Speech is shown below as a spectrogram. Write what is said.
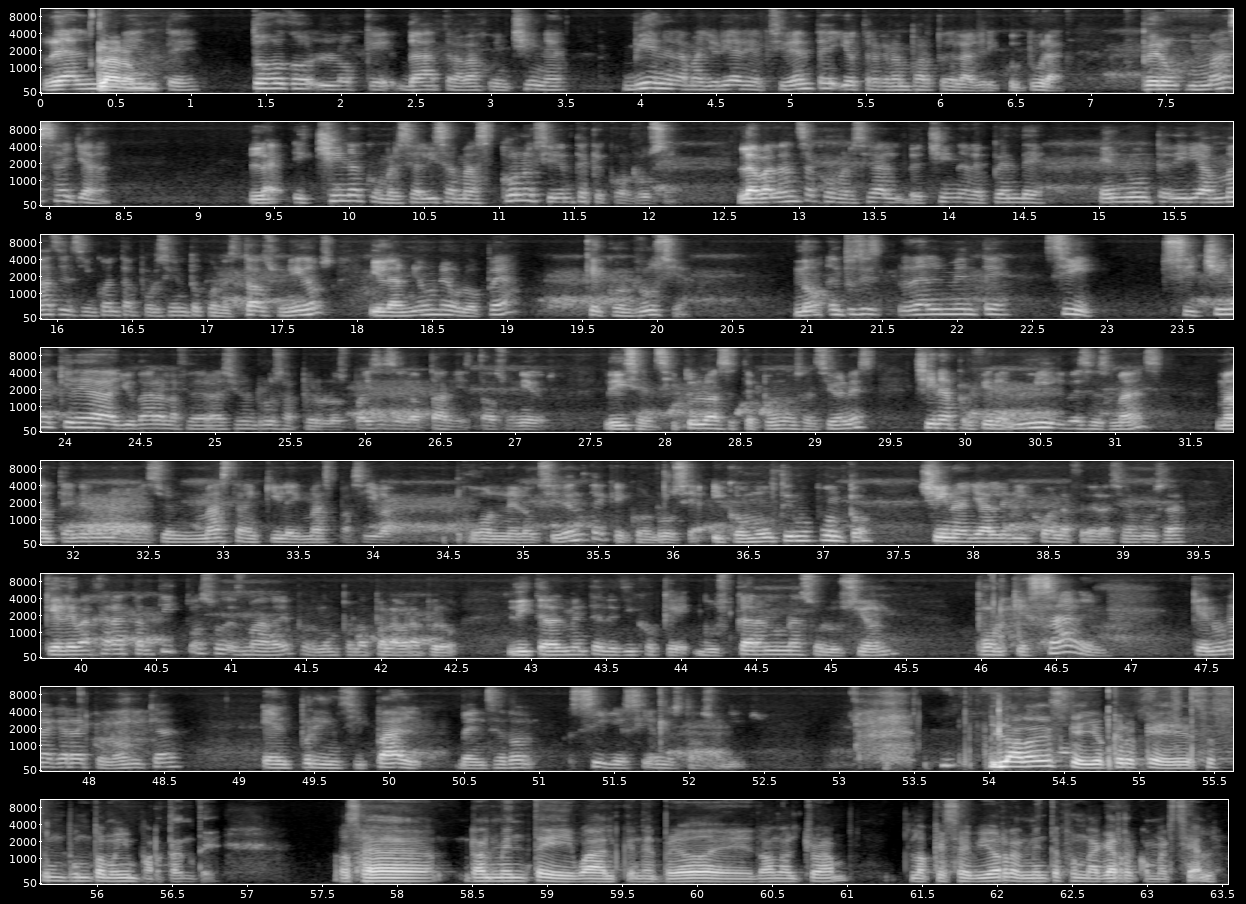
Realmente todo lo que da trabajo en China viene la mayoría de Occidente y otra gran parte de la agricultura. Pero más allá, China comercializa más con Occidente que con Rusia. La balanza comercial de China depende en un, te diría, más del 50% con Estados Unidos y la Unión Europea que con Rusia, ¿no? Entonces, realmente, sí, si China quiere ayudar a la Federación Rusa, pero los países de la OTAN y Estados Unidos le dicen, si tú lo haces, te pongo sanciones, China prefiere mil veces más mantener una relación más tranquila y más pasiva con el Occidente que con Rusia. Y como último punto, China ya le dijo a la Federación Rusa que le bajara tantito a su desmadre, perdón por la palabra, pero literalmente les dijo que buscaran una solución porque saben que en una guerra económica el principal vencedor sigue siendo Estados Unidos. La verdad es que yo creo que eso es un punto muy importante. O sea, realmente igual que en el periodo de Donald Trump, lo que se vio realmente fue una guerra comercial.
